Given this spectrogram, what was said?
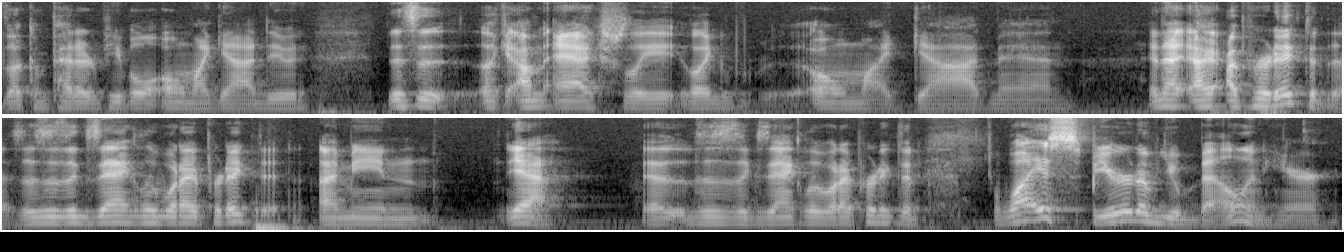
the competitive people. Oh my god, dude. This is like I'm actually like oh my god, man. And I, I predicted this. This is exactly what I predicted. I mean, yeah, uh, this is exactly what I predicted. Why is Spirit of Yubel in here?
